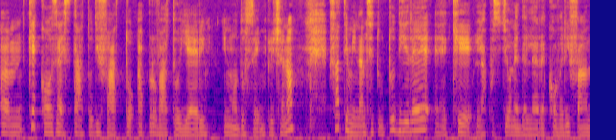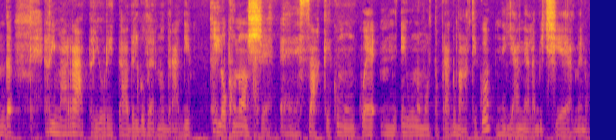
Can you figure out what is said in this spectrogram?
um, che cosa è stato di fatto approvato ieri, in modo semplice, no? Fatemi innanzitutto dire eh, che la questione del Recovery Fund rimarrà priorità del governo Draghi. Chi lo conosce eh, sa che comunque mh, è uno molto pragmatico, negli anni alla BCE almeno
